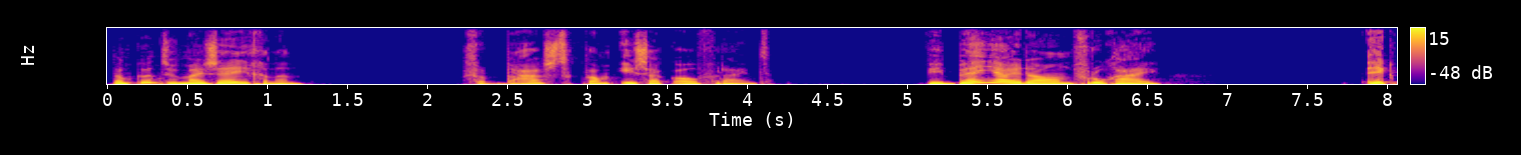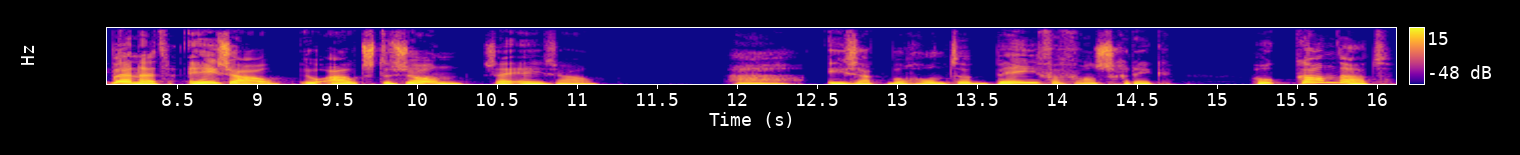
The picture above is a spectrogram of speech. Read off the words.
Dan kunt u mij zegenen. Verbaasd kwam Isaac overeind. Wie ben jij dan? vroeg hij. Ik ben het, Esau, uw oudste zoon, zei Esau. Oh, Isaac begon te beven van schrik. Hoe kan dat?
